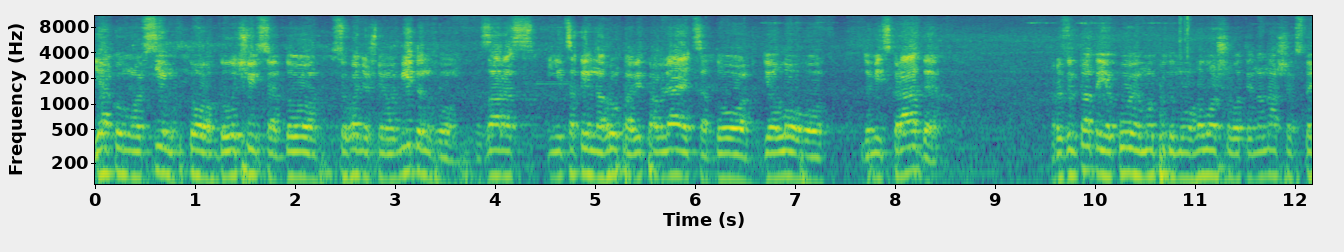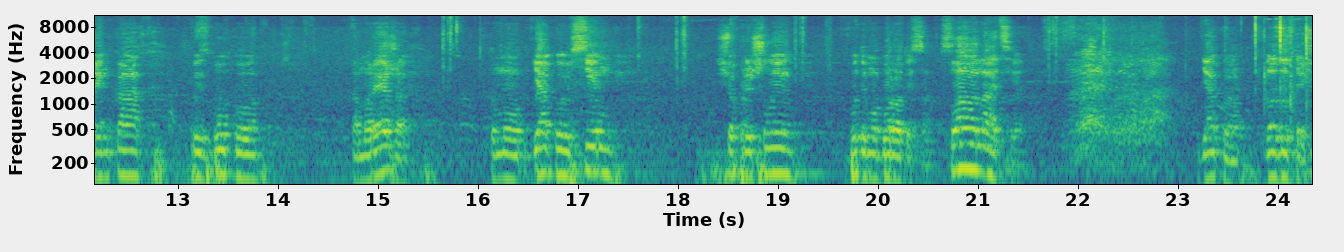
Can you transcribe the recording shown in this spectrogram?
Дякуємо всім, хто долучився до сьогоднішнього мітингу. Зараз ініціативна група відправляється до діалогу до міськради, результати якої ми будемо оголошувати на наших сторінках Фейсбуку та мережах. Тому дякую всім, що прийшли. Будемо боротися. Слава нації! Дякую, до зустрічі.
